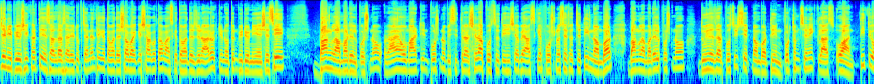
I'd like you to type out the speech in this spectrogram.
শ্রেণি প্রিয় শিক্ষার্থী S Aldar sir YouTube channel থেকে তোমাদের সবাইকে স্বাগতম। আজকে তোমাদের জন্য আরও একটি নতুন ভিডিও নিয়ে এসেছি। বাংলা মডেল প্রশ্ন। রায় ও মার্টিন প্রশ্ন বিচিত্রার সেরা প্রস্তুতি হিসাবে আজকের প্রশ্ন সেট হচ্ছে তিন নম্বর। বাংলা মডেল প্রশ্ন দুই হাজার পঁচিশ সেট নম্বর তিন, প্রথম শ্রেণি, ক্লাস ওয়ান। তৃতীয়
